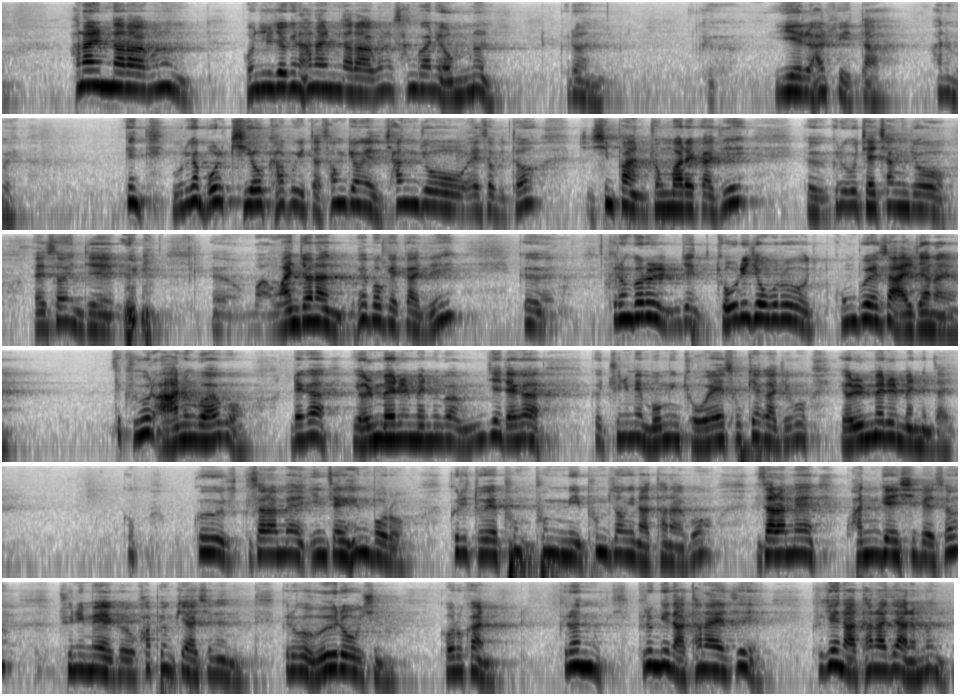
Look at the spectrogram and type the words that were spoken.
하나님 나라하고는 본질적인 하나님 나라하고는 상관이 없는 그런 그 이해를 할 수 있다 하는 거예요. 그러니까 우리가 뭘 기억하고 있다. 성경의 창조에서부터 심판 종말에까지 그 그리고 재창조에서 이제 어, 완전한 회복에까지 그 그런 거를 이제 교리적으로 공부해서 알잖아요. 근데 그걸 아는 거하고 내가 열매를 맺는 거하고 이제 내가 그 주님의 몸인 교회에 속해 가지고 열매를 맺는다. 그, 그 사람의 인생 행보로 그리스도의 품, 품이 품성이 나타나고 그 사람의 관계십에서 주님의 그 화평케 하시는 그리고 의로우신 거룩한 그런 그런 게 나타나야지 그게 나타나지 않으면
